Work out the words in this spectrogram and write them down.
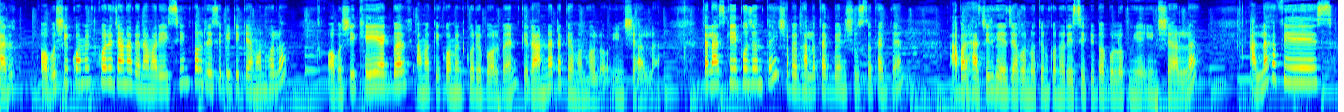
আর অবশ্যই কমেন্ট করে জানাবেন আমার এই সিম্পল রেসিপিটি কেমন হলো। অবশ্যই খেয়ে একবার আমাকে কমেন্ট করে বলবেন কি রান্নাটা কেমন হলো, ইনশাআল্লাহ। তাহলে আজকে এই পর্যন্তই। সবাই ভালো থাকবেন, সুস্থ থাকবেন। আবার হাজির হয়ে যাব নতুন কোনো রেসিপি বা ব্লগ নিয়ে, ইনশাআল্লাহ। আল্লাহ হাফিজ।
